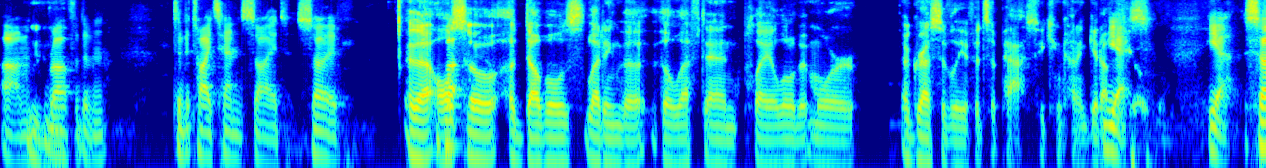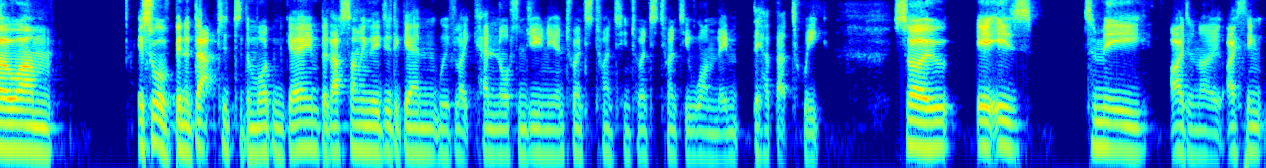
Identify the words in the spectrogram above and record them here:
um, mm-hmm. rather than to the tight end side. So and that also but, uh, doubles letting the the left end play a little bit more aggressively if it's a pass. You can kind of get up. Yes. Yeah. So um it's sort of been adapted to the modern game, but that's something they did again with like Ken Norton Jr. in 2020 and 2021. They they had that tweak. So it is to me, I don't know. I think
